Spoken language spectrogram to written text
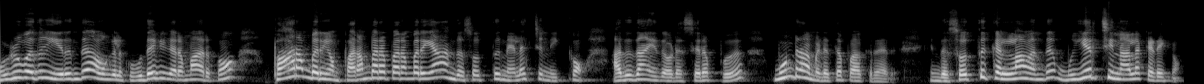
முழுவதும் இருந்து அவங்களுக்கு உதவிகரமாக இருக்கும். பாரம்பரியம் பரம்பரை பரம்பரையாக அந்த சொத்து நிலைச்சு நிற்கும் அதுதான் இதோட சிறப்பு. மூன்றாம் இடத்தை பார்க்குறாரு. இந்த சொத்துக்கள்லாம் வந்து முயற்சினால் கிடைக்கும்.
